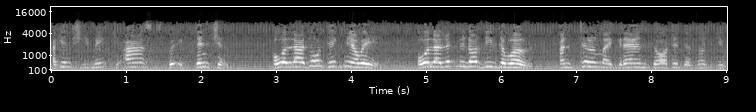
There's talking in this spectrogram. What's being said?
again she, makes, asks for extension. Oh Allah, don't take me away. Oh Allah, let me not leave the world until my granddaughter does not give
